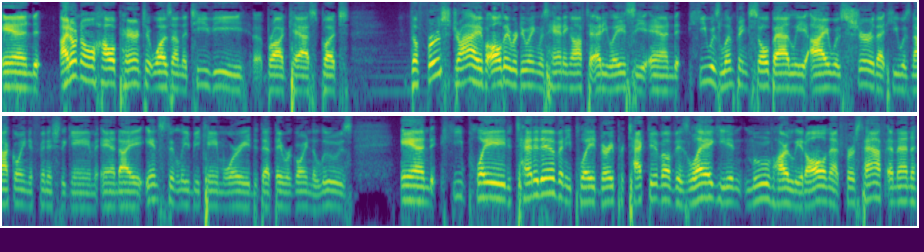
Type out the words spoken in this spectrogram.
and I don't know how apparent it was on the TV uh, broadcast, but the first drive, all they were doing was handing off to Eddie Lacy, and he was limping so badly, I was sure that he was not going to finish the game, and I instantly became worried that they were going to lose and he played tentative and he played very protective of his leg. He didn't move hardly at all in that first half. And then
